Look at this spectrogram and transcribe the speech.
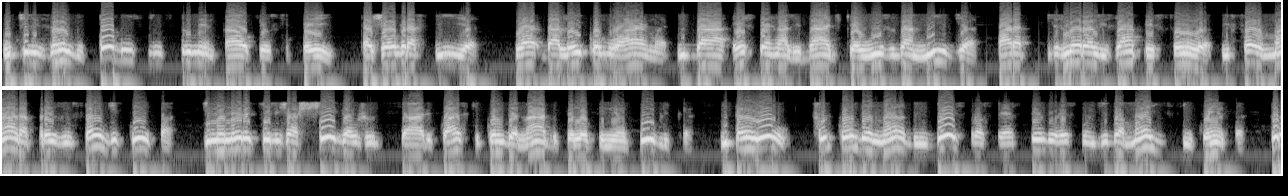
utilizando todo esse instrumental que eu citei, da geografia, da lei como arma e da externalidade, que é o uso da mídia para desmoralizar a pessoa e formar a presunção de culpa, de maneira que ele já chega ao judiciário quase que condenado pela opinião pública. Então eu fui condenado em dois processos, tendo respondido a mais de 50, por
